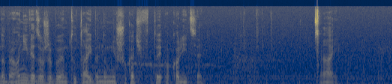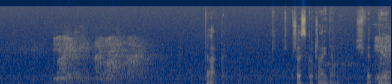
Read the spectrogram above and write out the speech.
Dobra, oni wiedzą, że byłem tutaj, będą mnie szukać w tej okolicy. Aj. Tak. Przeskocz Aiden. Świetnie.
